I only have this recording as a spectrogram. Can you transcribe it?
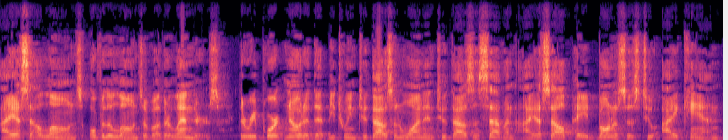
ISL loans over the loans of other lenders. The report noted that between 2001 and 2007, ISL paid bonuses to ICAN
